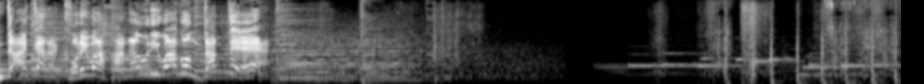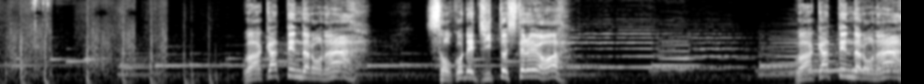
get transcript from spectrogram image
だからこれは花売りワゴンだって。分かってんだろうな。そこでじっとしてろよ。分かってんだろうな。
